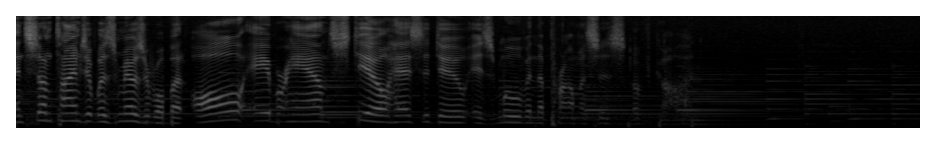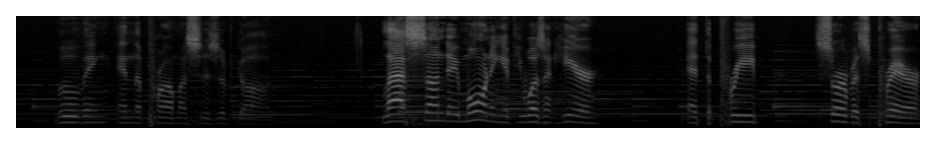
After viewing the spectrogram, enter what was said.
and sometimes it was miserable, but all Abraham still has to do is move in the promises of God. Moving in the promises of God. Last Sunday morning, if you wasn't here at the pre service prayer,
